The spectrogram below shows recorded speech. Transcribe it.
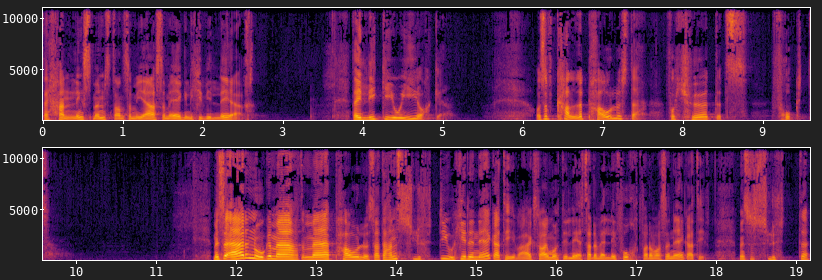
De handlingsmønstrene som vi gjør som vi egentlig ikke ville gjøre. De ligger jo i oss. Og så kaller Paulus det for kjødets frukt. Men så er det noe med, med, Paulus at han slutter jo ikke det negative. Jeg sa jeg måtte lese det veldig fort, for det var så negativt. Men så slutter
